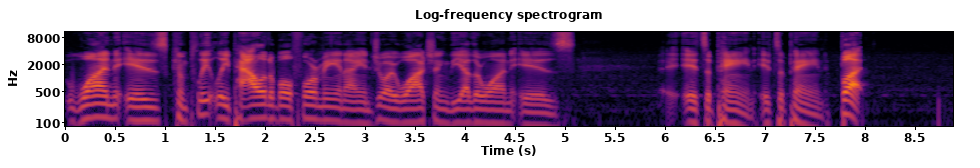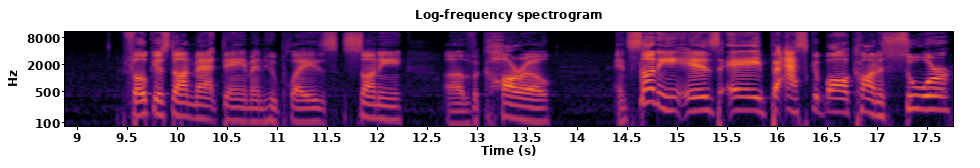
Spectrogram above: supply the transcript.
one is completely palatable for me and I enjoy watching, the other one is it's a pain. It's a pain. But focused on Matt Damon, who plays Sonny uh, Vaccaro. And Sonny is a basketball connoisseur,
